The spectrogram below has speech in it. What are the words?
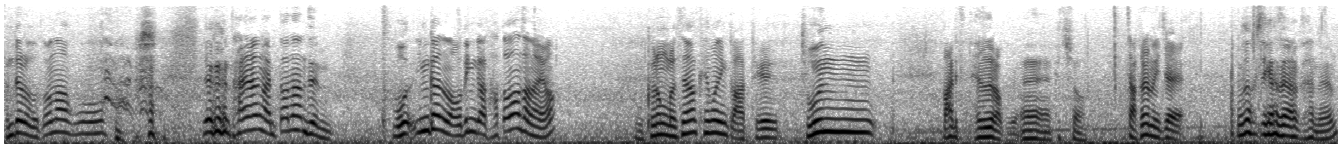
군대로도 떠나고. 여기 다양한 떠나는 뭐 인간은 어딘가 다 떠나잖아요 그런 걸 생각해보니까 아, 되게 좋은 말이 되더라고요. 네 그쵸. 자 그러면 이제 우석 씨가 생각하는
